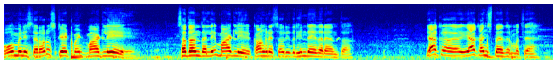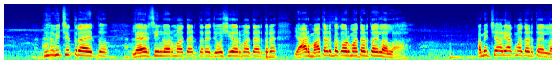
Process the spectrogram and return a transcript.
ಹೋಮ್ ಮಿನಿಸ್ಟರ್ ಅವರು ಸ್ಟೇಟ್ಮೆಂಟ್ ಮಾಡಲಿ. ಸದನದಲ್ಲಿ ಮಾಡಲಿ. ಕಾಂಗ್ರೆಸ್ ಅವರು ಇದ್ರ ಹಿಂದೆ ಇದ್ದಾರೆ ಅಂತ. ಯಾಕೆ ಯಾಕೆ ಹಂಚ್ತಾ ಇದ್ದಾರೆ ಮತ್ತೆ? ಇದು ವಿಚಿತ್ರ ಆಯಿತು. ಲಯರ್ ಸಿಂಗ್ ಅವ್ರು ಮಾತಾಡ್ತಾರೆ ಜೋಶಿ ಅವ್ರು ಮಾತಾಡ್ತಾರೆ. ಯಾರು ಮಾತಾಡ್ಬೇಕು ಅವ್ರು ಮಾತಾಡ್ತಾ ಇಲ್ಲಲ್ಲ? ಅಮಿತ್ ಶಾ ಅವ್ರು ಯಾಕೆ ಮಾತಾಡ್ತಾ ಇಲ್ಲ?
